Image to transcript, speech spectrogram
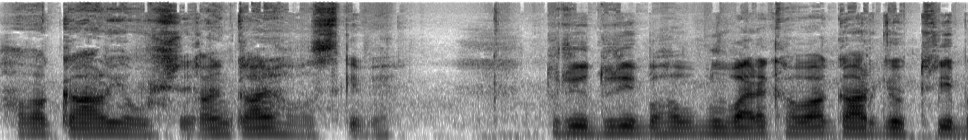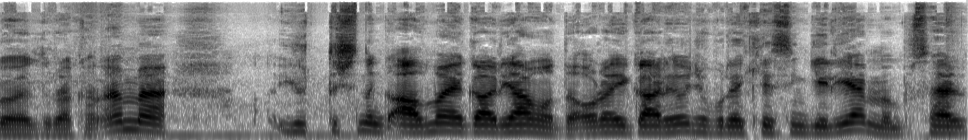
Hava gar yağış, yani gar havası gibi. Duruyor duruyor bu hava mübarek hava gar götürüyor böyle durarken ama yurt dışında Almanya gar yağmadı. Orayı gar yağınca buraya kesin geliyor ama bu sefer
